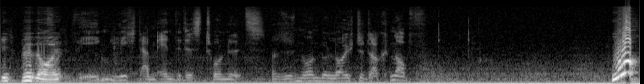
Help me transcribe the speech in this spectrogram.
ich bitte euch. Von wegen Licht am Ende des Tunnels. Das ist nur ein beleuchteter Knopf. Huch!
